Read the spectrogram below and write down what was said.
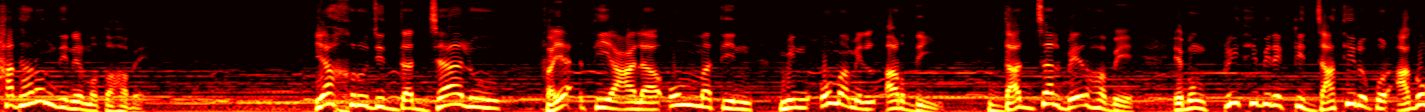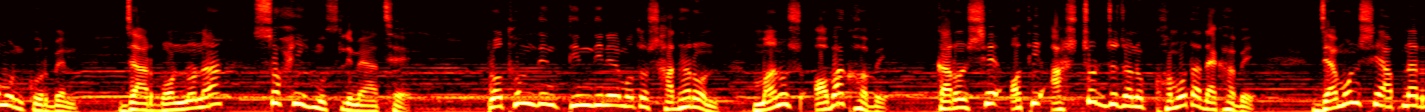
সাধারণ দিনের মতো হবে। ইয়াখরুজিদ দাজ্জালু ফায়াতি আলা উম্মাতিন মিন উমামিল আরদি। দাজ্জাল বের হবে এবং পৃথিবীর একটি জাতির ওপর আগমন করবেন, যার বর্ণনা সহিহ মুসলিমে আছে। প্রথম দিন তিন দিনের মতো সাধারণ মানুষ অবাক হবে, কারণ সে অতি আশ্চর্যজনক ক্ষমতা দেখাবে, যেমন সে আপনার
